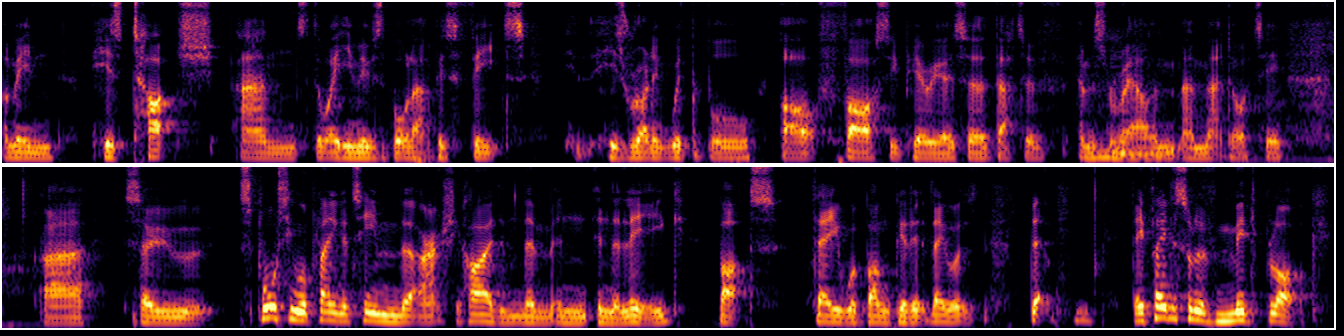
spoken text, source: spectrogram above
I mean, his touch and the way he moves the ball out of his feet his running with the ball are far superior to that of Emerson mm. Royal and, and, Matt Doherty. Uh, so Sporting were playing a team that are actually higher than them in, in the league, but they were bunkered. They were they played a sort of mid block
